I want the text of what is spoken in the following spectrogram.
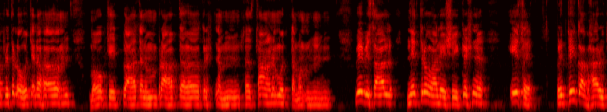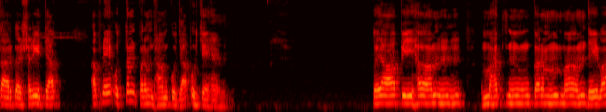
पृथुलोचन। मोक्षित्वा तनुम प्राप्त कृष्णम उत्तम वे विशाल नेत्रों वाले श्री कृष्ण इस पृथ्वी का भार उतार कर शरीर त्याग अपने उत्तम परम धाम को जा पहुँचे हैं। तयापीह महत्कर्म देवा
